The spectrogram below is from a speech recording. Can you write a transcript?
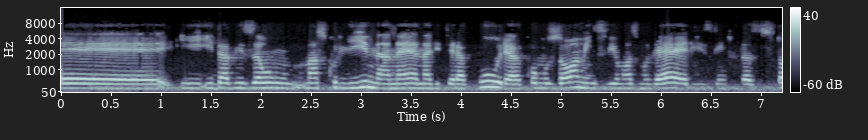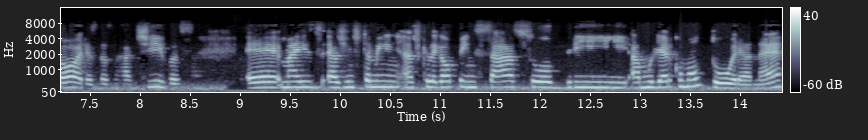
é, e, e, da visão masculina né, na literatura, como os homens viam as mulheres dentro das histórias, das narrativas. É, mas a gente também acho que é legal pensar sobre a mulher como autora, né?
